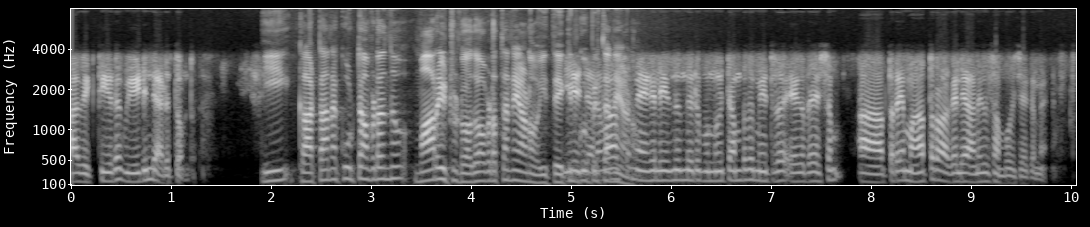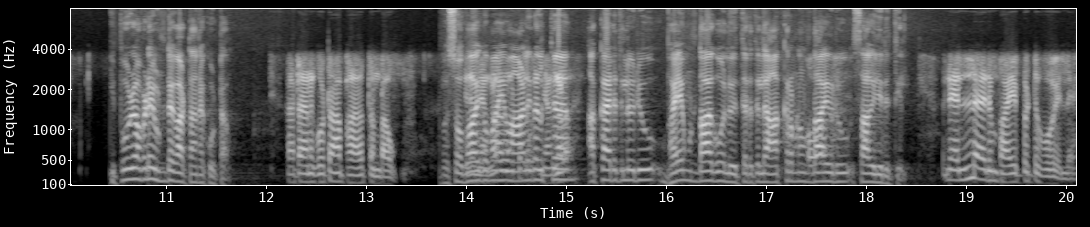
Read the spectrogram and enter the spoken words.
ആ വ്യക്തിയുടെ വീടിന്റെ അടുത്തുണ്ട്. ഈ കാട്ടാനക്കൂട്ടം അവിടെ നിന്ന് മാറിയിട്ടുണ്ടോ? അതോ അവിടെ തന്നെയാണോ? ഈ തേക്കിൻ കുപ്പി തന്നെയാണോ? മേഖലയിൽ നിന്ന് ഒരു മുന്നൂറ്റമ്പത് മീറ്റർ ഏകദേശം അത്രയും മാത്രം അകലെയാണ് ഇത് സംഭവിച്ചേക്കുന്നത് ഇപ്പോഴും അവിടെ ഉണ്ട് കാട്ടാനക്കൂട്ടം? കാട്ടാനക്കൂട്ടം ആ ഭാഗത്തുണ്ടാവും. അപ്പൊ സ്വാഭാവികമായും ആളുകൾക്ക് അക്കാര്യത്തിൽ ഒരു ഭയം ഉണ്ടാകുമല്ലോ ഇത്തരത്തിൽ ആക്രമണം ഉണ്ടായ ഒരു സാഹചര്യത്തിൽ? പിന്നെ എല്ലാവരും ഭയപ്പെട്ടു പോയില്ലേ?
